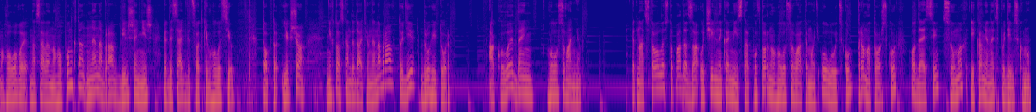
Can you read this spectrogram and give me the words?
голови населеного пункту не набрав більше ніж 50% голосів. Тобто, якщо ніхто з кандидатів не набрав, тоді другий тур. А коли день голосування? 15 листопада за очільника міста повторно голосуватимуть у Луцьку, Краматорську, Одесі, Сумах і Кам'янець-Подільському.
